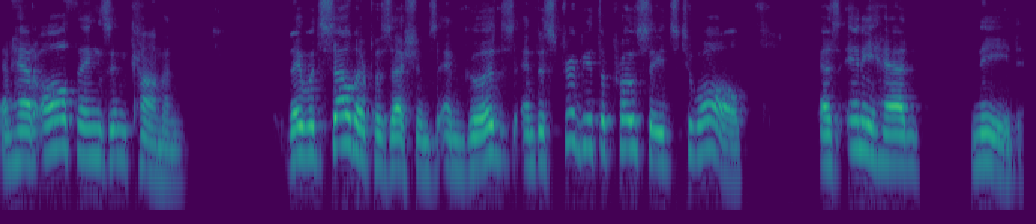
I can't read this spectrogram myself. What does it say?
and had all things in common. They would sell their possessions and goods and distribute the proceeds to all as any had need.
